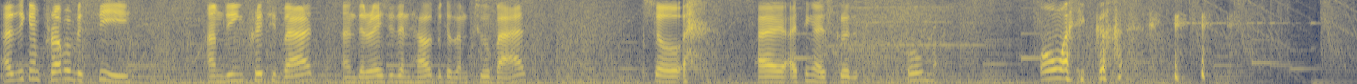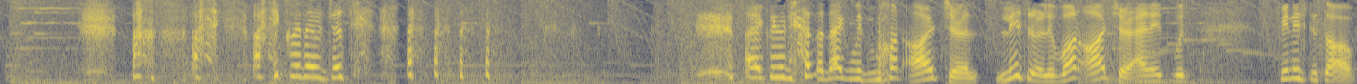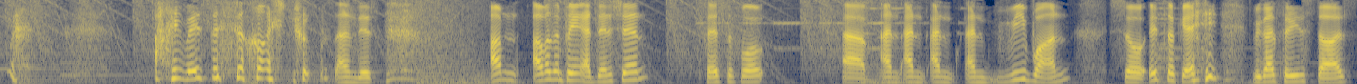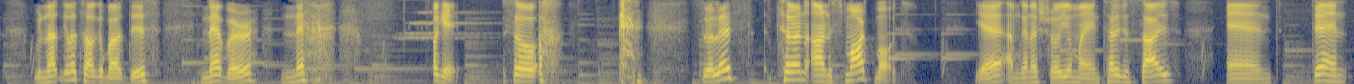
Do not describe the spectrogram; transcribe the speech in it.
As you can probably see, I'm doing pretty bad and the rage didn't help because I'm too bad. So I, I think I screwed this. Oh my, oh my god. I, I could have just I could just attacked with one archer, literally one archer, and it would finish this off. I wasted so much troops on this. I'm I wasn't paying attention, first of all, um, and and and and we won, so it's okay. we got three stars. We're not gonna talk about this. Never, never. Okay, so so let's turn on smart mode yeah i'm gonna show you my intelligence size and then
